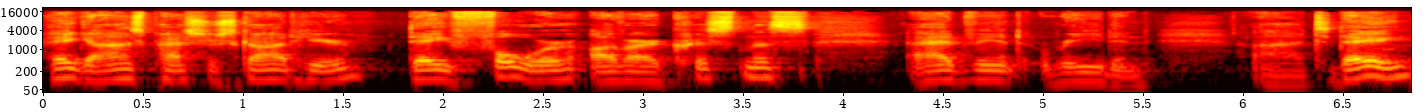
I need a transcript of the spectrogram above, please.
Hey guys, Pastor Scott here. Day four of our Christmas Advent reading. Uh, today,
